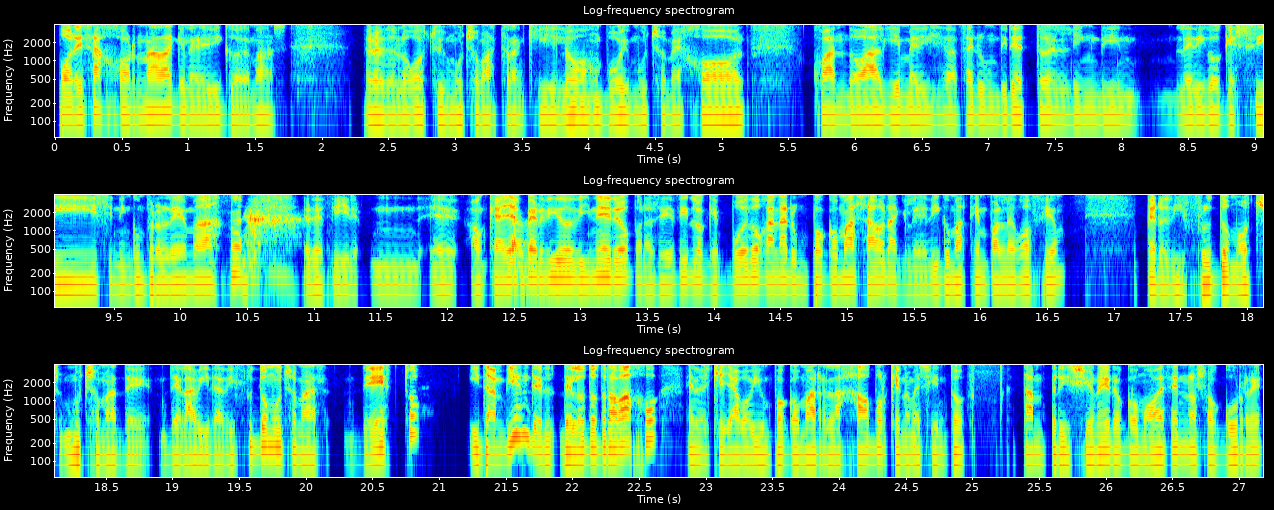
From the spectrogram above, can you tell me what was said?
por esa jornada que le dedico de más. Pero desde luego estoy mucho más tranquilo, voy mucho mejor. Cuando alguien me dice hacer un directo en LinkedIn, le digo que sí, sin ningún problema. es decir, mm, eh, aunque haya perdido dinero, por así decirlo, que puedo ganar un poco más ahora que le dedico más tiempo al negocio, pero disfruto mucho, mucho más de, de la vida. Disfruto mucho más de esto y también del, otro trabajo en el que ya voy un poco más relajado porque no me siento tan prisionero como a veces nos ocurre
